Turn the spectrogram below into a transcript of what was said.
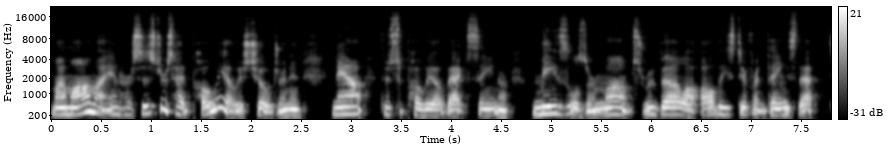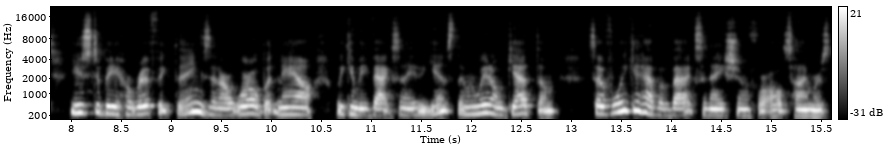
My mama and her sisters had polio as children, and now there's a polio vaccine, or measles, or mumps, rubella, all these different things that used to be horrific things in our world, but now we can be vaccinated against them and we don't get them. So if we could have a vaccination for Alzheimer's,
